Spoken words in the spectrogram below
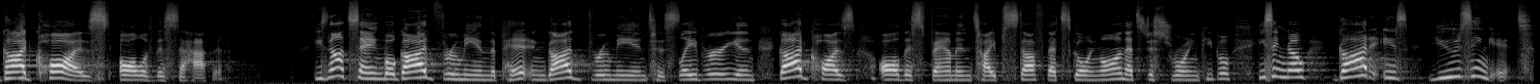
God caused all of this to happen. He's not saying, well, God threw me in the pit and God threw me into slavery and God caused all this famine type stuff that's going on that's destroying people. He's saying, no, God is using it.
